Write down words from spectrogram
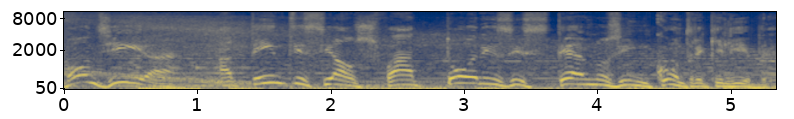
Bom dia! Atente-se aos fatores externos e encontre equilíbrio.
